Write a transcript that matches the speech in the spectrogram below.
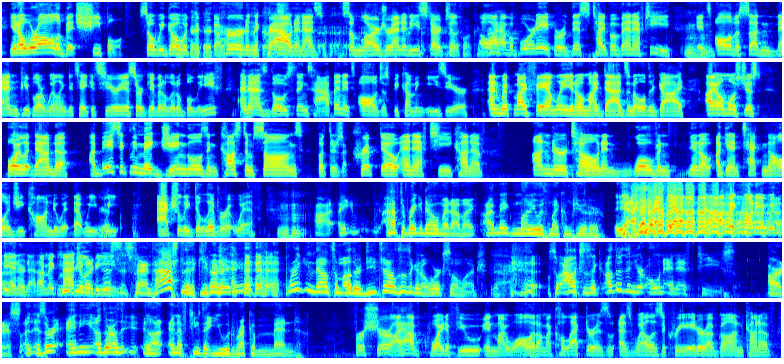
you know, we're all a bit sheeple. So we go with the, the herd and the crowd. And as some larger entities start to, Fucking oh, I have a Bored Ape or this type of NFT, it's mm-hmm. all of a sudden then people are willing to take it serious or give it a little belief. And as those things happen, it's all just becoming easier. And with my family, you know, my dad's an older guy. I almost just boil it down to I basically make jingles and custom songs, but there's a crypto NFT kind of undertone and woven, you know, again, technology conduit that we Yeah. we actually deliver it with. I, I I have to break it down with my dad. I'm like, I make money with my computer. Yeah, yeah, yeah, yeah. I make money with the internet. I make He'd be magic like, beans. this is fantastic. You know what I mean? Breaking down some other details isn't going to work so much. Nah. So Alex is like, other than your own NFTs, artists, uh, is there any other other uh, NFTs that you would recommend? For sure. I have quite a few in my wallet. I'm a collector as as well as a creator. I've gone kind of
